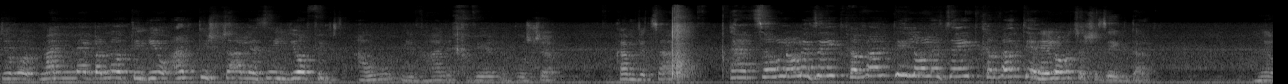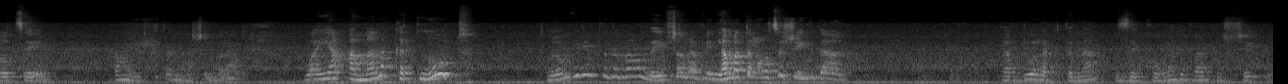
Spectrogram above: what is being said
דירות, מלא בנות הגיעו, אל תשאל איזה יופי. ההוא נבהל החביר, רב אושר, קם וצעק, תעצור, לא לזה התכוונתי, לא לזה התכוונתי, אני לא רוצה שזה יגדל. אני רוצה כמות קטנה של בנות. הוא היה אמן הקטנות. אתם לא מבינים את הדבר הזה, אי אפשר להבין. למה אתה לא רוצה שיגדל? תעבדו על הקטנה, זה קורה לבד בשקט.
